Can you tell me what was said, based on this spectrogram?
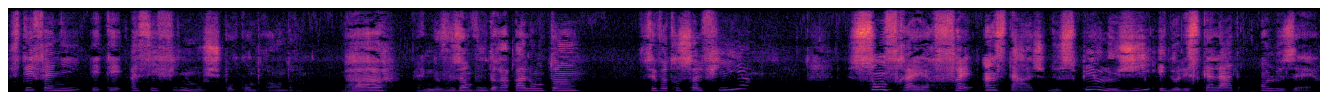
Stéphanie était assez fine mouche pour comprendre. Bah, elle ne vous en voudra pas longtemps. C'est votre seule fille? Son frère fait un stage de spéologie et de l'escalade en Lozère.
